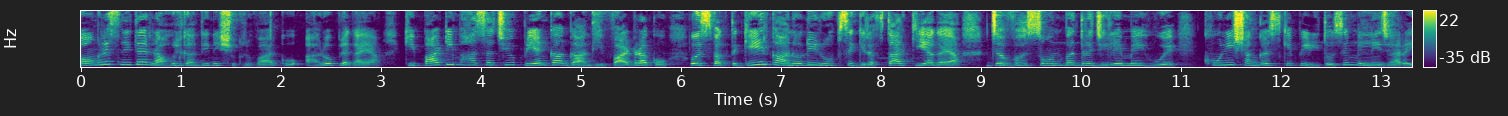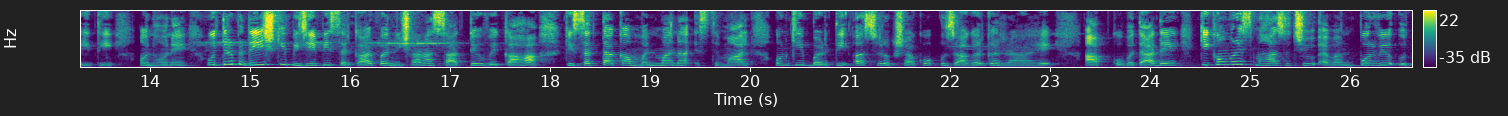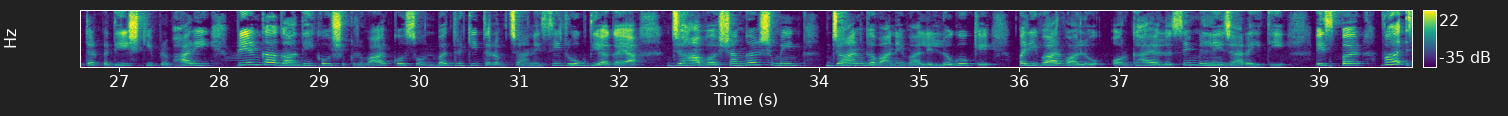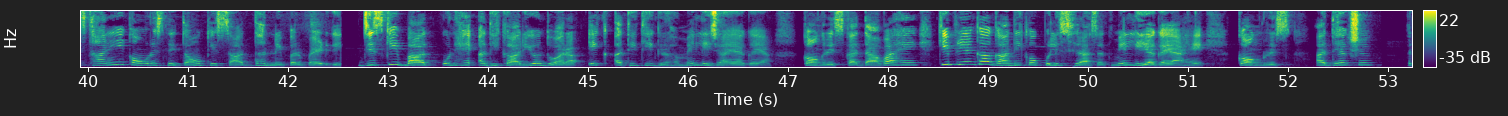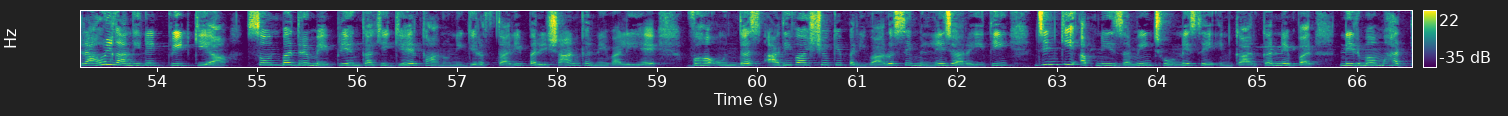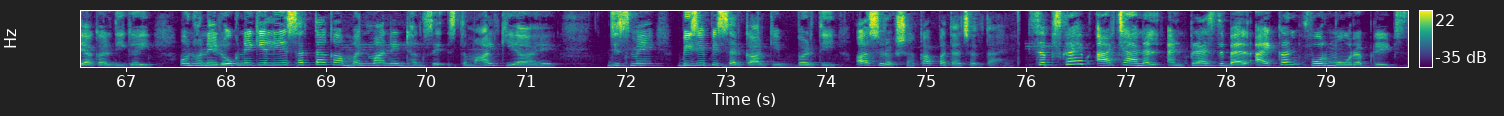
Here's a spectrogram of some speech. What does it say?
कांग्रेस नेता राहुल गांधी ने शुक्रवार को आरोप लगाया कि पार्टी महासचिव प्रियंका गांधी वाड्रा को उस वक्त गैर कानूनी रूप से गिरफ़्तार किया गया, जब वह सोनभद्र ज़िले में हुए खूनी संघर्ष के पीड़ितों से मिलने जा रही थी। उन्होंने उत्तर प्रदेश की बीजेपी सरकार पर निशाना साधते हुए कहा कि सत्ता का मनमाना इस्तेमाल उनकी बढ़ती असुरक्षा को उजागर कर रहा है। आपको बता दें कि कांग्रेस महासचिव एवं पूर्वी उत्तर प्रदेश की प्रभारी प्रियंका गांधी को शुक्रवार को सोनभद्र की तरफ़ जाने से रोक दिया गया, जहाँ वह संघर्ष में जान गंवाने वाले लोगों के परिवार वालों और घायलों से मिलने जा रही थी। इस पर वह स्थानीय कांग्रेस नेताओं के साथ धरने पर बैठ गई, जिसके बाद उन्हें अधिकारियों द्वारा एक अतिथि गृह में ले जाया गया। कांग्रेस का दावा है कि प्रियंका गांधी को पुलिस हिरासत में लिया गया है। कांग्रेस अध्यक्ष राहुल गांधी ने ट्वीट किया, सोनभद्र में प्रियंका की गैर कानूनी गिरफ्तारी परेशान करने वाली है। वह उन दस आदिवासियों के परिवारों से मिलने जा रही थी, जिनकी अपनी ज़मीन छोड़ने से इनकार करने पर निर्मम हत्या कर दी गई। उन्होंने रोकने के लिए सत्ता का मनमाने ढंग से इस्तेमाल किया है, जिसमें बीजेपी सरकार की बढ़ती असुरक्षा का पता चलता है। Subscribe our channel and press the bell icon for more updates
